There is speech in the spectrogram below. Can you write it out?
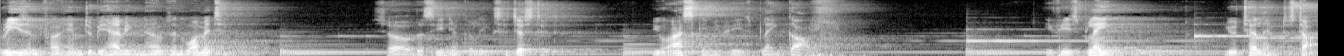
reason for him to be having nerves and vomiting. So the senior colleague suggested, you ask him if he is playing golf. If he is playing, you tell him to stop.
